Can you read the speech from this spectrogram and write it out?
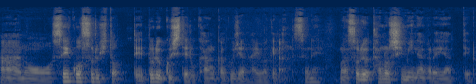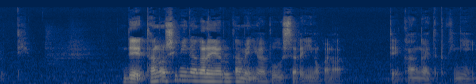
あの成功する人って努力してる感覚じゃないわけなんですよね。まあ、それを楽しみながらやってるっていう。で楽しみながらやるためにはどうしたらいいのかなって考えた時に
